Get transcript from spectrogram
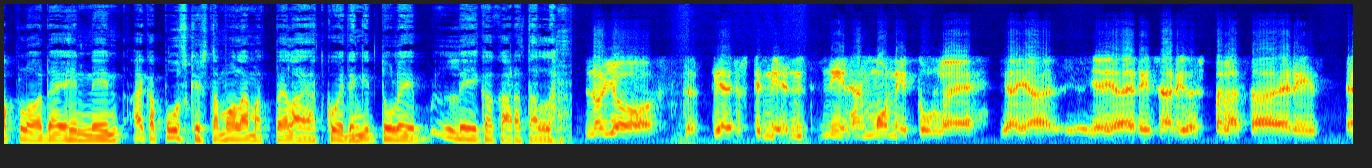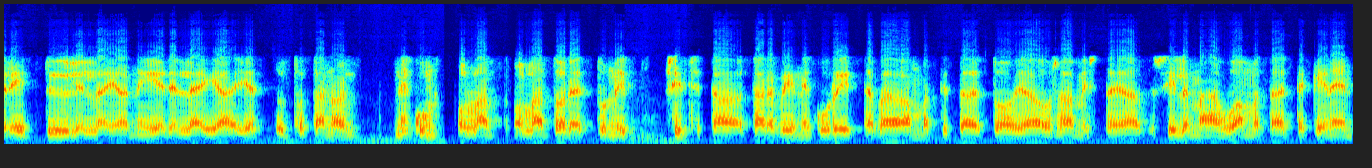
uploadeihin, niin aika puskista molemmat pelaajat kuitenkin tuli liikakartalle. No joo, tietysti niin, niinhän moni tulee, ja, ja, ja, ja eri sarjoissa pelataan eri, eri tyylillä ja niin edelleen, ja, ja tota noin, niin kuin ollaan, ollaan todettu, niin sitten se tarvii niin kuin riittävää ammattitaitoa ja osaamista ja silmää huomata, että kenen,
